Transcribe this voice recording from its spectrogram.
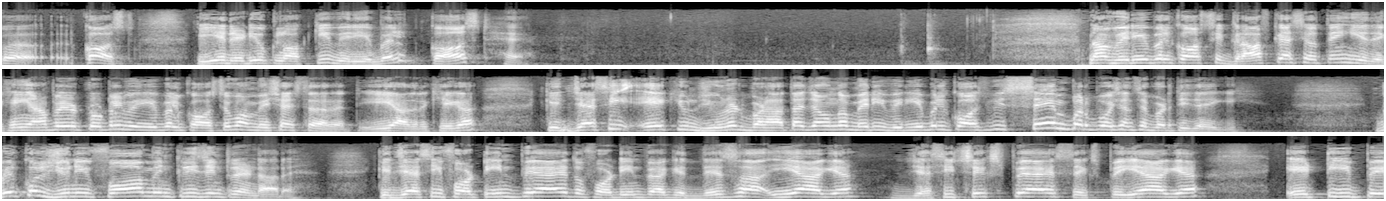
कॉस्ट ये रेडियो क्लॉक की वेरिएबल कॉस्ट है। ना वेरिएबल कॉस्ट के ग्राफ कैसे होते हैं? ये देखें, यहाँ पे जो टोटल वेरिएबल कॉस्ट है, वो हमेशा इस तरह रहती है। याद रखिएगा कि जैसी एक यूनिट बढ़ाता जाऊँगा, मेरी वेरिएबल कॉस्ट भी सेम प्रपोर्शन से बढ़ती जाएगी। बिल्कुल यूनिफॉर्म इंक्रीजिंग ट्रेंड आ रहा है। कि जैसी 14 पे आए तो 14 पे आके दिस ये आ गया, जैसी 6 पे आए 6 पे ये आ गया 80 पे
